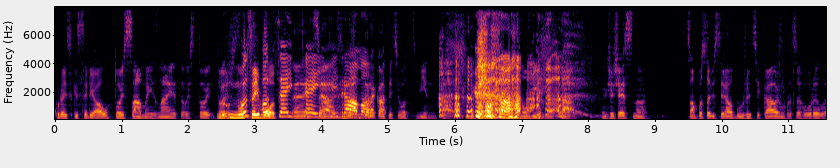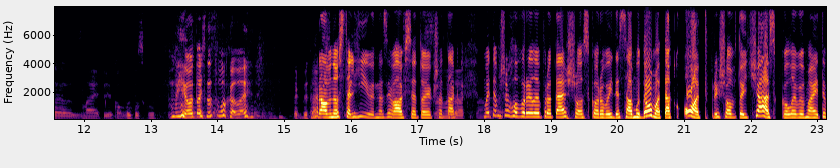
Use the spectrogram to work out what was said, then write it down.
корейський серіал. Той самий, знаєте, ось той. Ну, той ж ну. От- цей вот. Оцей Е, кей, ця кей гра в. Каракатиці, от він, так. Ну він, ну, так. Ну, Якщо чесно, сам по собі серіал був вже цікавий, ми про це говорили, знаєте, в якому випуску. Ми його Е, точно да, слухали. да, да, да. Так детальніше. Грав ностальгію називався то, якщо Саме так. саме Ми там так. ще говорили про те, що скоро вийде сам удома. Так от прийшов той час, коли ви маєте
